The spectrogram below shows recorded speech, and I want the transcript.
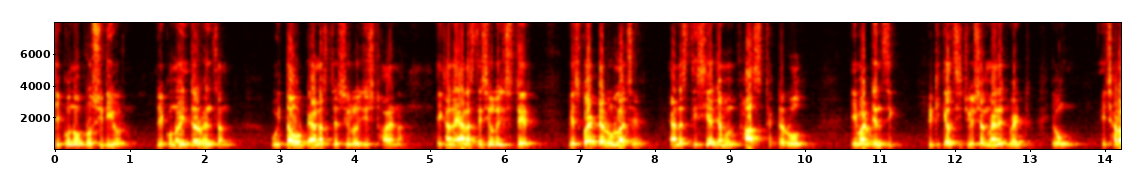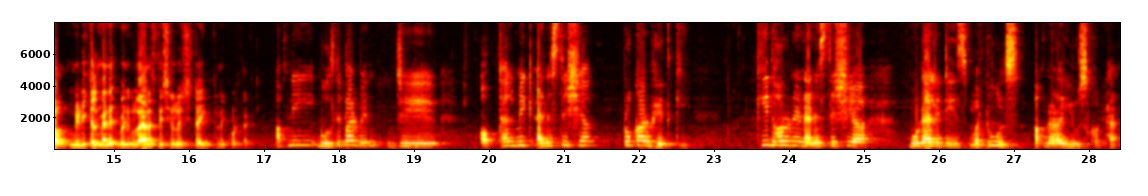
যে কোনো প্রসিডিওর যে কোনো ইন্টারভেনশন উইথাউট অ্যানাস্থেসিওলজিস্ট হয় না। এখানে অ্যানাস্থেসিওলজিস্টের বেশ কয়েকটা রোল আছে। অ্যানাস্থেসিয়া যেমন ফার্স্ট একটা role emergency critical situation management এবং এছাড়াও মেডিকেল ম্যানেজমেন্টগুলো অ্যানাস্থেসিওলজিস্টাই এখানে করে থাকে। আপনি বলতে পারবেন যে অপথ্যালমিক অ্যানেস্থেশিয়া প্রকারভেদ কি? কি ধরনের অ্যানেস্থেশিয়া মোডালিটিস বা টুলস আপনারা ইউজ করেন? হ্যাঁ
